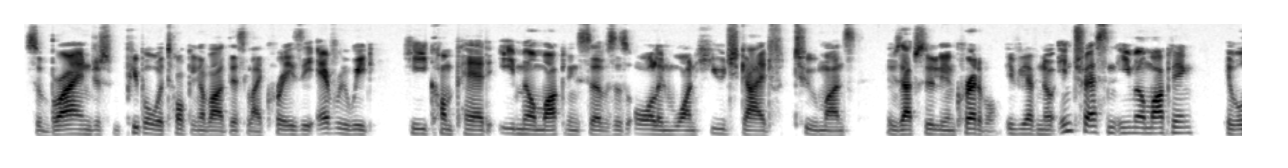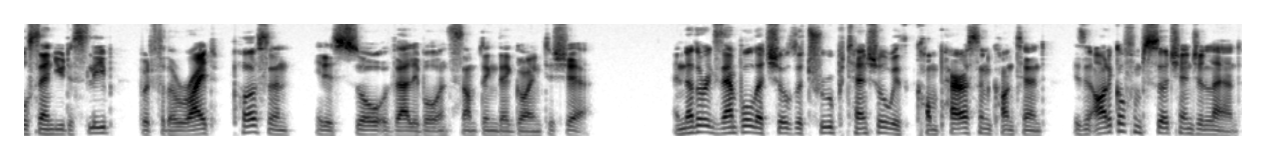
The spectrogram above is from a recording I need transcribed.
So, Bryan, just people were talking about this like crazy every week he compared email marketing services all in one huge guide for two months. It was absolutely incredible. If you have no interest in email marketing, it will send you to sleep, but for the right person, it is so valuable and something they're going to share. Another example that shows the true potential with comparison content is an article from Search Engine Land.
